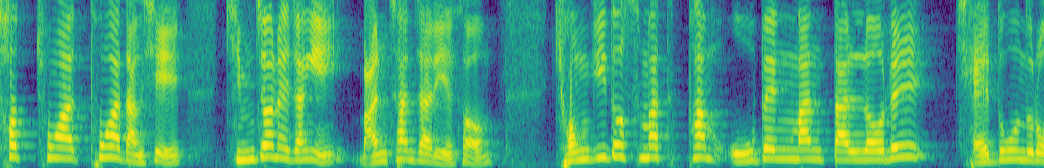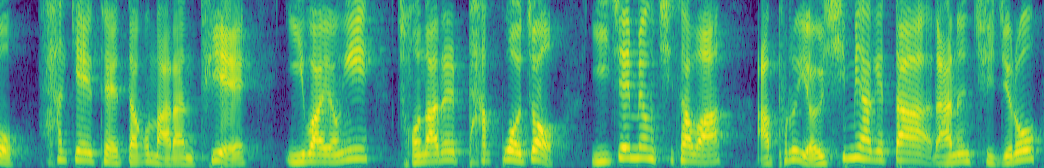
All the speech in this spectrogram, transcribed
첫 통화, 통화 당시 김 전 회장이 만찬 자리에서 경기도 스마트팜 500만 달러를 제 돈으로 하게 됐다고 말한 뒤에 이화영이 전화를 바꿔줘 이재명 지사와 앞으로 열심히 하겠다라는 취지로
